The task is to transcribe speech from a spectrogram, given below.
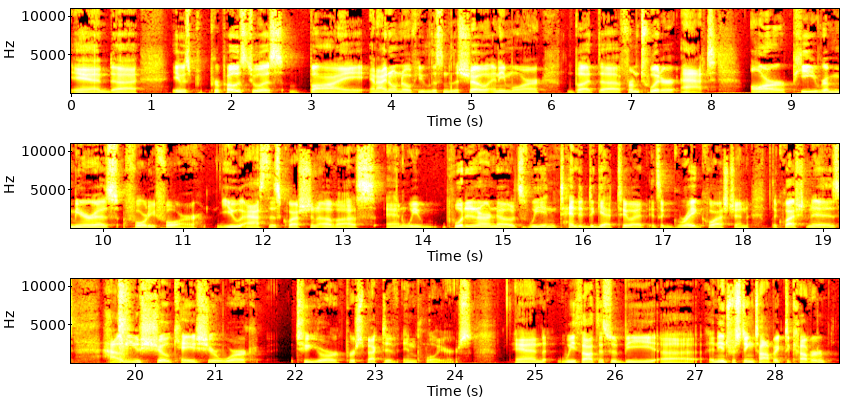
and uh, it was pr- proposed to us by, and I don't know if you listen to the show anymore, but uh, from Twitter at RP Ramirez 44. You asked this question of us, and we put it in our notes. We intended to get to it. It's a great question. The question is How do you showcase your work to your prospective employers? And we thought this would be uh, an interesting topic to cover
